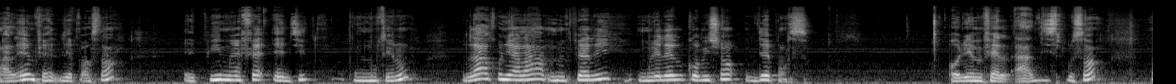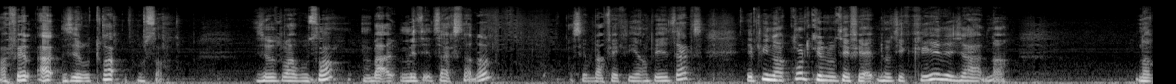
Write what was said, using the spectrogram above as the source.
aller me faire dépense. Et puis, je fais edit pour monter nous. Là, quand y a là, je fais la commission dépense. Au lieu de faire à 10%, je faire à 0,3%. 0,3%, je vais mettre taxe là-dedans. Parce que je vais faire client payer taxe. Et puis, dans le compte que fait, nous avons créé déjà dans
